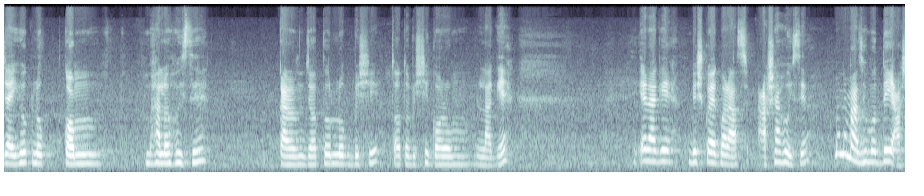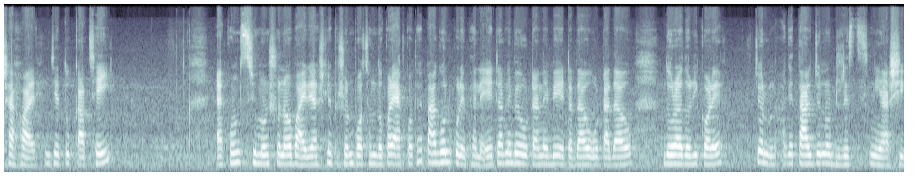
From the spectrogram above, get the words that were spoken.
যাই হোক, লোক কম ভালো হয়েছে কারণ যত লোক বেশি, তত বেশি গরম লাগে। এর আগে বেশ কয়েকবার আসা হয়েছে মানে মাঝে মধ্যেই আসা হয়, যেহেতু কাছেই। এখন শ্রীমন সোনাও বাইরে আসলে ভীষণ পছন্দ করে, এক কথায় পাগল করে ফেলে। এটা নেবে, ওটা নেবে, এটা দাও, ওটা দাও, দৌড়াদৌড়ি করে। চলুন, আগে তার জন্য ড্রেস নিয়ে আসি।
